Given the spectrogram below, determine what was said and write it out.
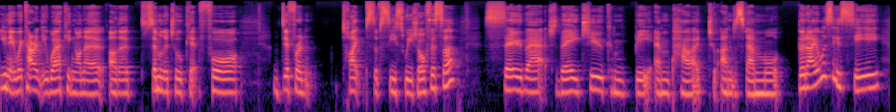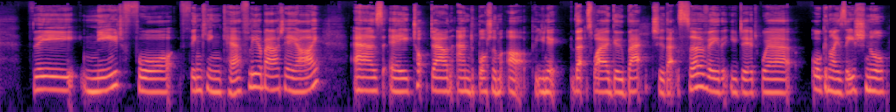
you know, we're currently working on a a similar toolkit for different types of C-suite officer so that they too can be empowered to understand more. But I also see the need for thinking carefully about AI as a top down and bottom up. You know, that's why I go back to that survey that you did where organizational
